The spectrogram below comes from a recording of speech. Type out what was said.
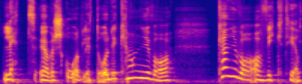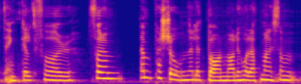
lätt överskådligt och det kan ju vara, kan ju vara av vikt helt enkelt för, för en, en person eller ett barn med ADHD att man liksom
